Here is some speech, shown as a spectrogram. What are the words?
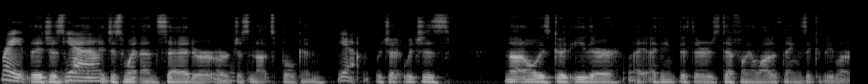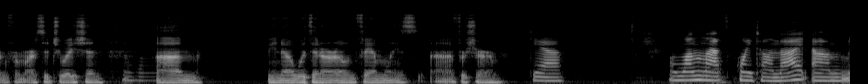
Right. They just yeah. went, it just went unsaid or, or just not spoken. Yeah. Which which is not always good either. Mm-hmm. I, I, think that there's definitely a lot of things that could be learned from our situation. Mm-hmm. Um, you know, within our own families, uh, for sure. Yeah. And one last point on that um,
